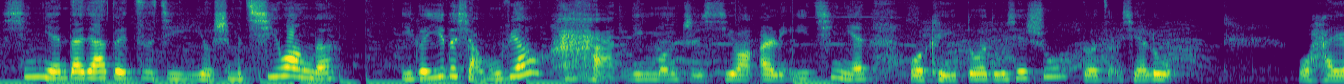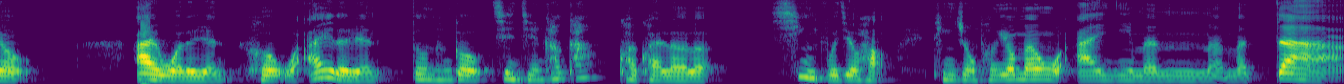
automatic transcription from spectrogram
新年大家对自己有什么期望呢？一个亿的小目标，哈哈！柠檬只希望二零一七年我可以多读些书，多走些路。我还有爱我的人和我爱的人都能够健健康康、快快乐乐、幸福就好。听众朋友们，我爱你们，么么哒！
